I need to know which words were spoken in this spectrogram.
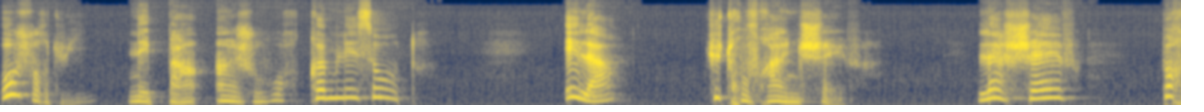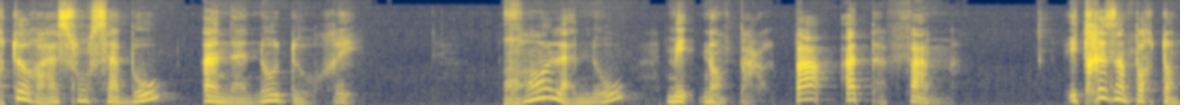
Aujourd'hui n'est pas un jour comme les autres. Et là, tu trouveras une chèvre. La chèvre portera à son sabot un anneau doré. Prends l'anneau, mais n'en parle pas à ta femme. Et très important,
